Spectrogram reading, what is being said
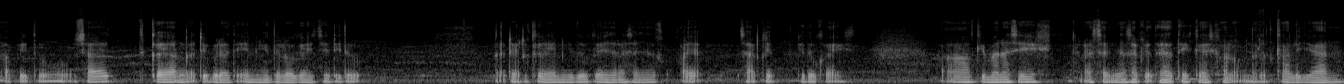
tapi itu saya kayak nggak diperhatiin gitu loh guys. Jadi tuh nggak dihargain gitu guys. Rasanya kayak sakit gitu guys. Uh, gimana sih rasanya sakit hati guys kalau menurut kalian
